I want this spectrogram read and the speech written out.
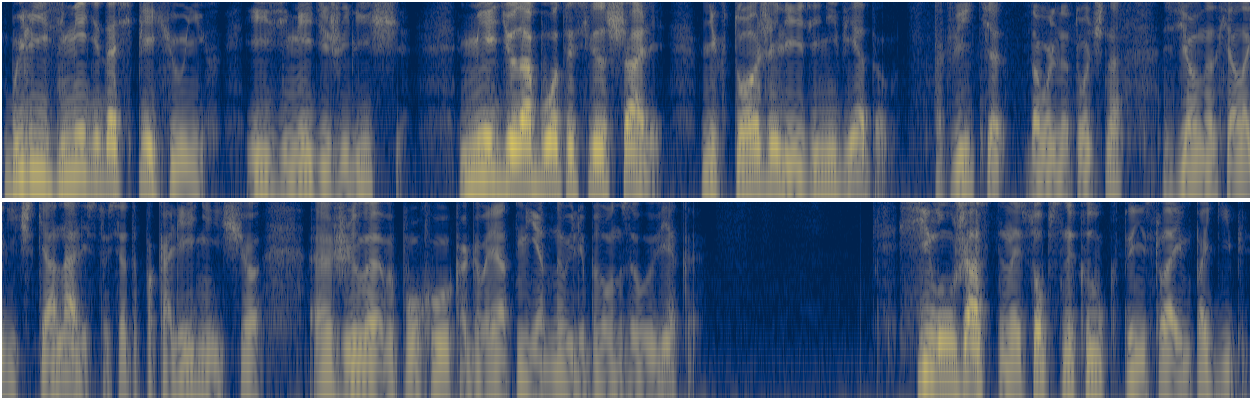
Были из меди доспехи у них, и из меди жилища. Медью работы свершали, никто о железе не ведал. Так видите, довольно точно сделан археологический анализ. То есть это поколение еще э, жило в эпоху, как говорят, медного или бронзового века. Сила ужасная собственных рук принесла им погибель.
